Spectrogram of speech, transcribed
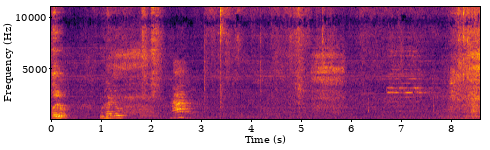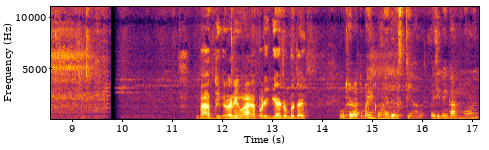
ઓલો ઉઠાડ દઉં બાપ દીકરાની વાહ પડી ગયા છો બધા ઉઠાડવા તો ભાઈ પોણા દસથી આવે. પછી કઈ કામ ન હોય?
